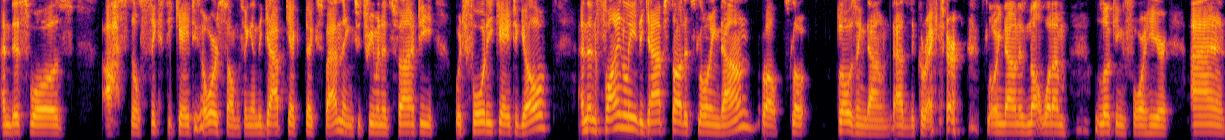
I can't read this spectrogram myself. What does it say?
And this was ah, still 60K to go or something. And the gap kept expanding to 3 minutes 30 with 40K to go. And then finally, the gap started slowing down. Well, slow, closing down. That's the correct term. Slowing down is not what I'm looking for here. And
